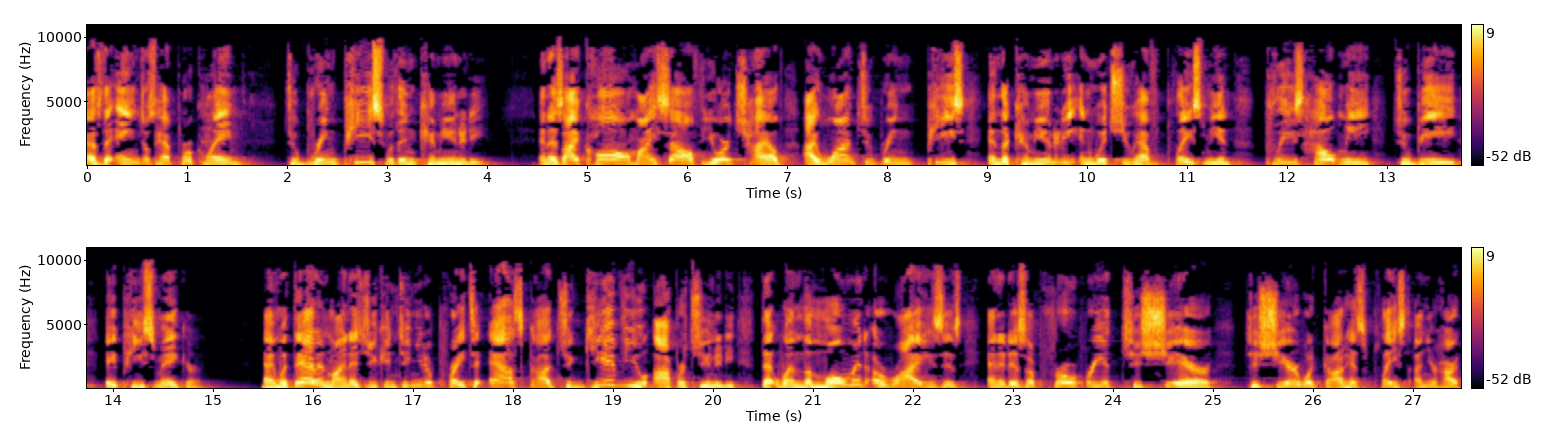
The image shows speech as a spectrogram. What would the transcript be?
as the angels have proclaimed to bring peace within community. And as I call myself your child, I want to bring peace in the community in which you have placed me in. Please help me to be a peacemaker. And with that in mind, as you continue to pray, to ask God to give you opportunity, that when the moment arises and it is appropriate to share, to share what God has placed on your heart,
